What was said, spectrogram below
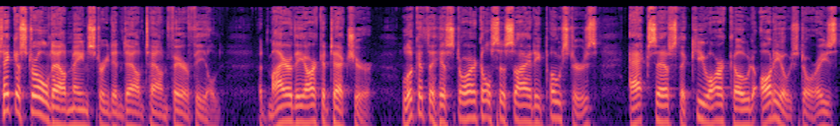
Take a stroll down Main Street in downtown Fairfield. Admire the architecture. Look at the Historical Society posters. Access the QR code audio stories.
